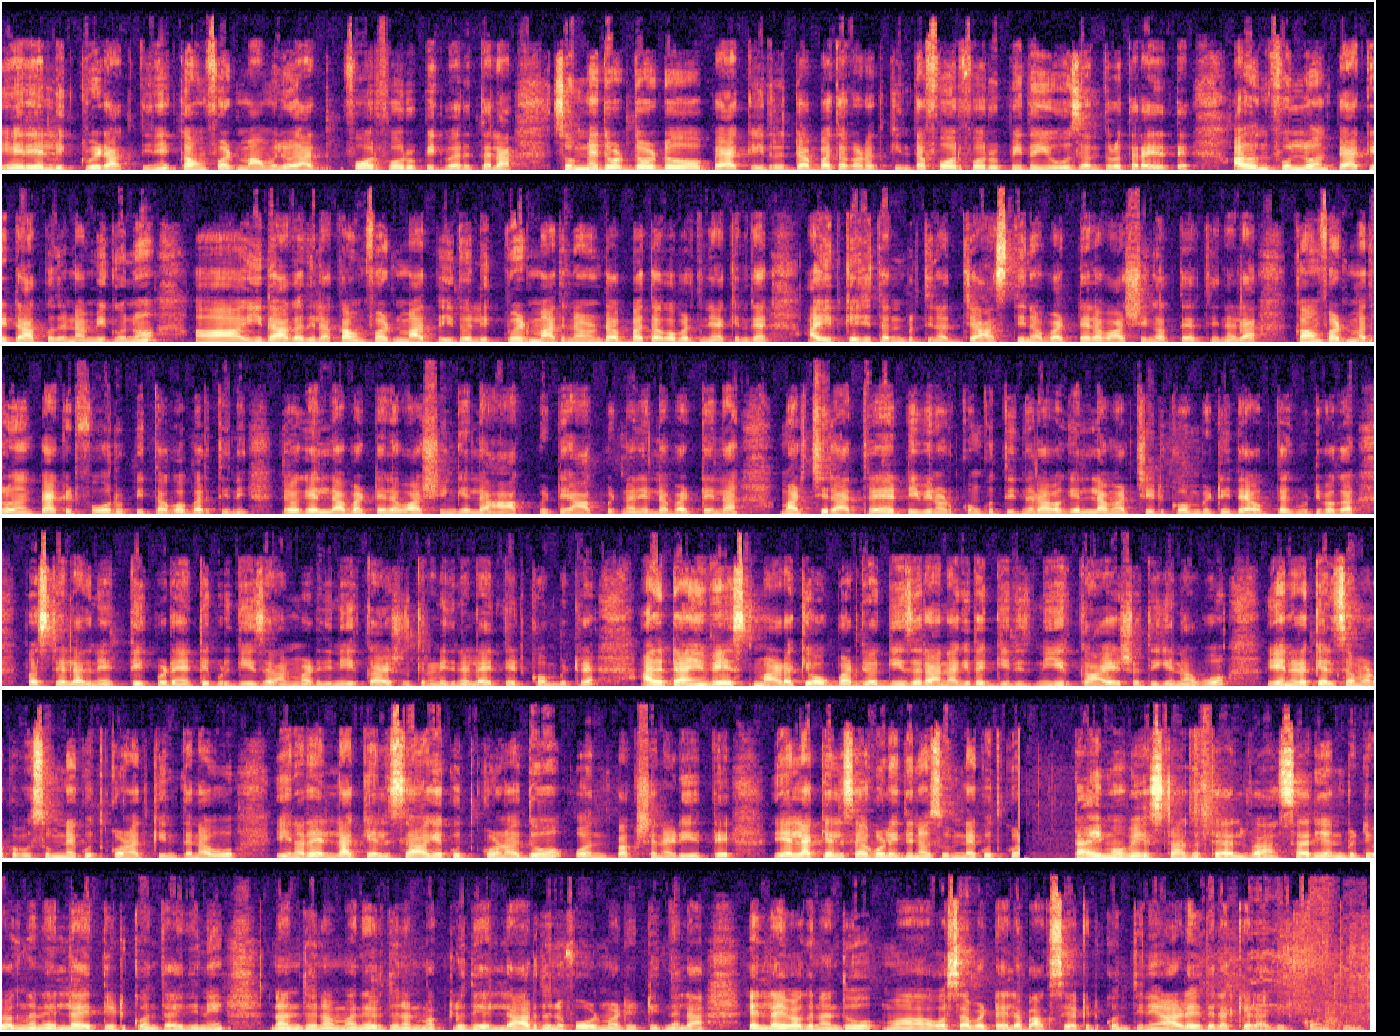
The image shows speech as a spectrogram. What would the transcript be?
ariel liquid ಹಾಕ್ತೀನಿ. ಕಂಫರ್ಟ್ ಮಾಮೂಲಿ ಫೋರ್ ಫೋರ್ ರುಪೀದು ಬರುತ್ತಲ್ಲ? ಸುಮ್ಮನೆ ದೊಡ್ಡ ದೊಡ್ಡ ಪ್ಯಾಕ್ ಇದ್ರ ಡಬ್ಬ ತಗೊಳೋದಕ್ಕಿಂತ ಫೋರ್ ಫೋರ್ ರುಪೀದು ಯೂಸ್ ಅಂತ ಥರ ಇರುತ್ತೆ. ಅದೊಂದು ಫುಲ್ಲು ಒಂದು ಪ್ಯಾಕೆಟ್ ಹಾಕಿದ್ರೆ ನಮಗೂ ಇದಾಗೋದಿಲ್ಲ. ಕಂಫರ್ಟ್ ಮಾತ್ರ ಇದು ಲಿಕ್ವಿಡ್ ಮಾತ್ರ ನಾನು ಡಬ್ಬ ತೊಗೊಬರ್ತೀನಿ. ಯಾಕೆಂದರೆ ಐದು ಕೆ ಜಿ ತಂದುಬಿಡ್ತೀನಿ. ಅದು ಜಾಸ್ತಿ ನಾವು ಬಟ್ಟೆ ಎಲ್ಲ ವಾಷಿಂಗ್ ಆಗ್ತಾ ಇರ್ತೀನಲ್ಲ ಕಂಫರ್ಟ್ ಮಾತ್ರ ಒಂದೊಂದು ಪ್ಯಾಕೆಟ್ ಫೋರ್ ರುಪಿ ತೊಗೊಬರ್ತೀನಿ. ಇವಾಗೆಲ್ಲ ಬಟ್ಟೆ ಎಲ್ಲ ವಾಷಿಂಗ್ ಎಲ್ಲ ಹಾಕ್ಬಿಟ್ಟೆ, ಹಾಕ್ಬಿಟ್ಟು ಎಲ್ಲ ಬಟ್ಟೆ ಎಲ್ಲ ಮರ್ಚಿ ರಾತ್ರಿ ಟಿ ವಿ ನೋಡ್ಕೊಂಡು ಕೂತಿದ್ನಲ್ಲ, ಅವಾಗೆಲ್ಲ ಮರ್ಚಿ ಇಟ್ಕೊಂಡ್ಬಿಟ್ಟಿದ್ದೆ. ಅವಾಗ ತೆಗ್ದುಬಿಟ್ಟು ಇವಾಗ ಫಸ್ಟ್ ಎಲ್ಲದನ್ನ ಎತ್ತಿಕ್ಬಿಡೋಣ ಎತ್ತಿಕ್ಬಿಟ್ಟು ಗೀಸರ್ ಆನ್ ಮಾಡಿದ್ದೀನಿ ನೀರು ಕಾಯೋಷ್ಟೊತ್ತಿಗೆ ನಾನು ಇದನ್ನೆಲ್ಲ ಎತ್ತಿಟ್ಕೊಂಡ್ಬಿಟ್ರೆ. ಅದು ಟೈಮ್ ವೇಸ್ಟ್ ಮಾಡೋಕ್ಕೆ ಹೋಗ್ಬಾರ್ದು. ಇವಾಗ ಗೀಸರ್ ಆನ್ ಆಗಿದೆ ಗಿ ನೀರು ಕಾಯೋಷ್ಟೊತ್ತಿಗೆ ನಾವು ಏನಾರ ಕೆಲಸ ಮಾಡ್ಕೋಬೇಕು. ಸುಮ್ಮನೆ ಕುತ್ಕೊಳೋದಕ್ಕಿಂತ ನಾವು ಏನಾರ ಎಲ್ಲ ಕೆಲಸ ಆಗಿ ಕುತ್ಕೊಳೋದು ಒಂದು ಪಕ್ಷ ನಡೆಯುತ್ತೆ. ಎಲ್ಲ ಕೆಲಸಗಳಿದ್ದು ನಾವು ಸುಮ್ಮನೆ ಕುತ್ಕೊಂಡು ಟೈಮು ವೇಸ್ಟ್ ಆಗುತ್ತೆ ಅಲ್ವಾ? ಸರಿ ಅಂದ್ಬಿಟ್ಟು ಇವಾಗ ನಾನು ಎಲ್ಲ ಎತ್ತಿಟ್ಕೊತಾ ಇದ್ದೀನಿ. ನಂದು ನಮ್ಮ ಮನೆಯವ್ರದ್ದು ನನ್ನ ಮಕ್ಳದ್ದು ಎಲ್ಲಾರ್ದು ಫೋಲ್ಡ್ ಮಾಡಿ ಇಟ್ಟಿದ್ನಲ್ಲ. ಎಲ್ಲ ಇವಾಗ ನಂದು ಹೊಸ ಬಟ್ಟೆ ಎಲ್ಲ ಬಾಕ್ಸಿಗೆ ಹಾಕಿ ಇಟ್ಕೊತೀನಿ ಹಳೆಯದೆಲ್ಲ ಕೆಳಗೆ ಇಟ್ಕೊತೀನಿ.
